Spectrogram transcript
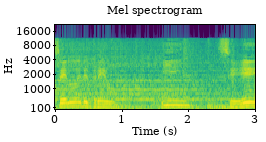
Celo de letreo icecu.org.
